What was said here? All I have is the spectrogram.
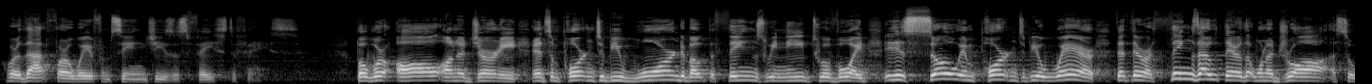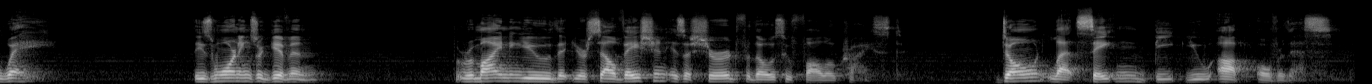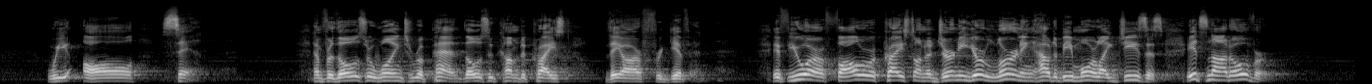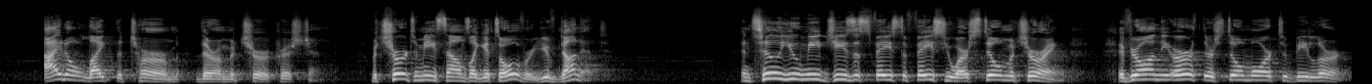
who are that far away from seeing Jesus face to face. But we're all on a journey, and it's important to be warned about the things we need to avoid. It is so important to be aware that there are things out there that want to draw us away. These warnings are given, reminding you that your salvation is assured for those who follow Christ. Don't let Satan beat you up over this. We all sin. And for those who are willing to repent, those who come to Christ, they are forgiven. If you are a follower of Christ on a journey, you're learning how to be more like Jesus. It's not over. I don't like the term, they're a mature Christian. Mature to me sounds like it's over, you've done it. Until you meet Jesus face to face, you are still maturing. If you're on the earth, there's still more to be learned.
